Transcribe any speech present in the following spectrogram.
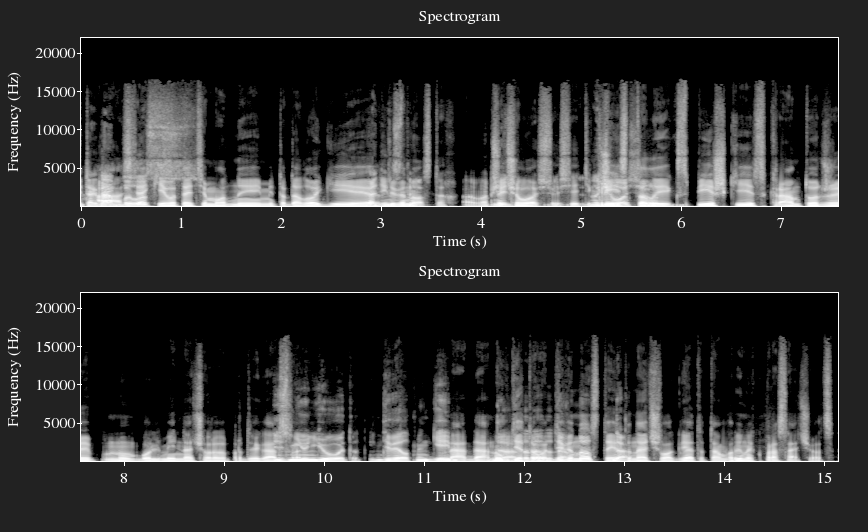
И тогда а было... всякие вот эти модные методологии 11-х. 90-х. а, Вообще Началось все, все эти началось кристаллы, XP-шки, скрам тот же, ну, более-менее начал продвигаться. из New New этот development game. Да, да. Ну, Да, где-то да, вот да, да. 90-е Да. это начало где-то там в рынок просачиваться.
